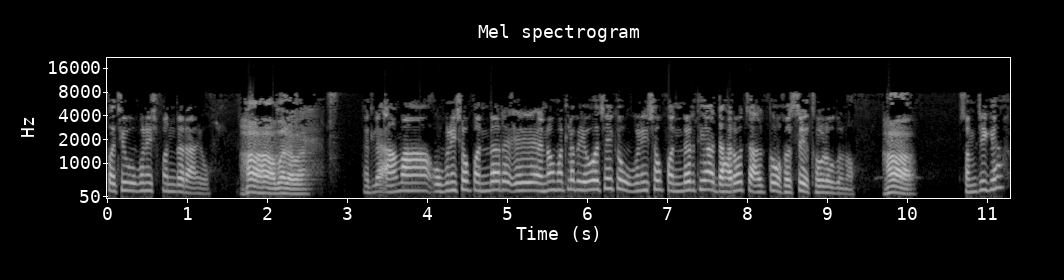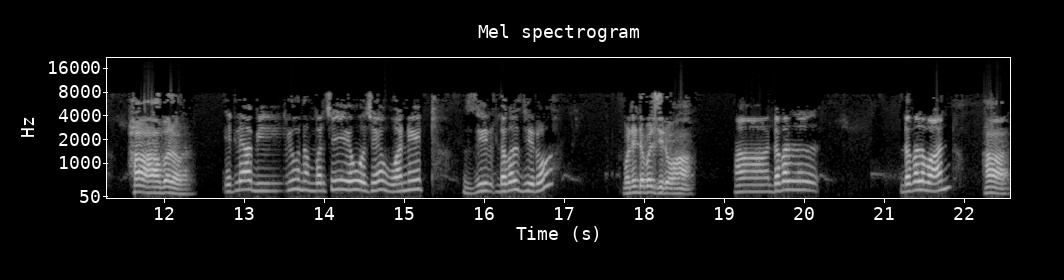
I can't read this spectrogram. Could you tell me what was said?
પછી ઓગણીસ પંદર આવ્યો. હા હા બરાબર. એટલે આમાં ઓગણીસો પંદર એનો મતલબ એવો છે કે ઓગણીસો પંદરથી આ ધારો ચાલતો હશે થોડો ઘણો. હા. સમજી ગયા? હા હા બરાબર. એટલે આ બીજો નંબર છે એવો છે one eight double zero one eight double zero હા. હા ડબલ ડબલ વન હા.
